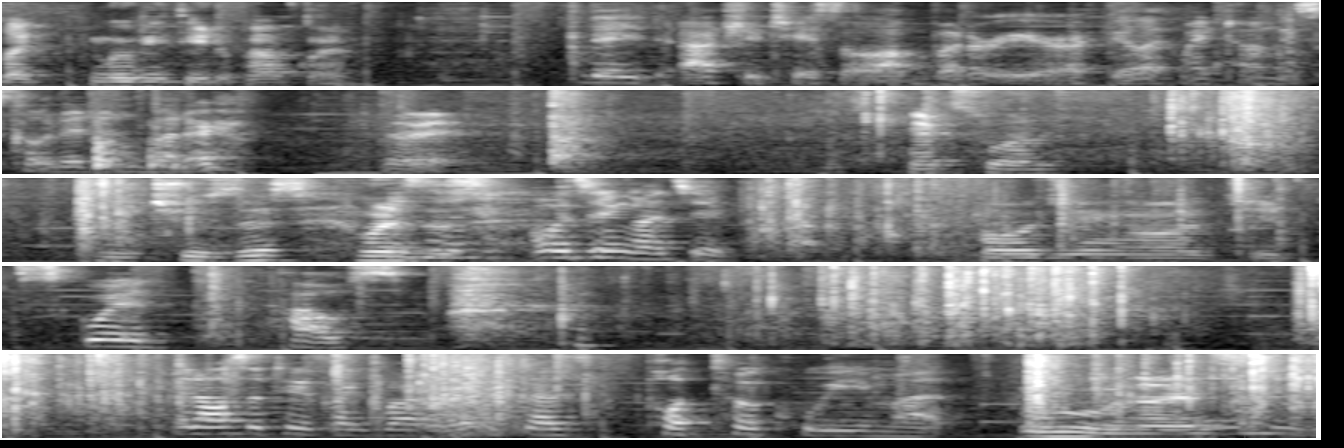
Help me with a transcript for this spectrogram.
like movie theater popcorn. They actually taste a lot butterier. I feel like my tongue is coated in butter. All right. Next one. You choose this. What is this? Ojingojip. Ojingojip. Squid house. It also tastes like butter. It says potokui mat. Ooh, nice. Mm,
